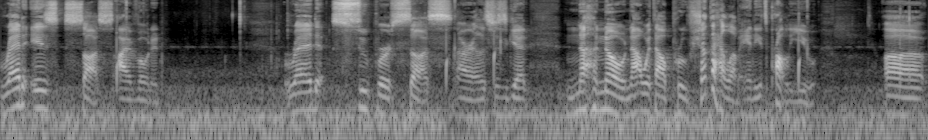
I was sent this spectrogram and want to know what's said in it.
Red is sus. I voted. Red super sus. All right, let's just get. No, no, not without proof. Shut the hell up, Andy. It's probably you. Uh,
